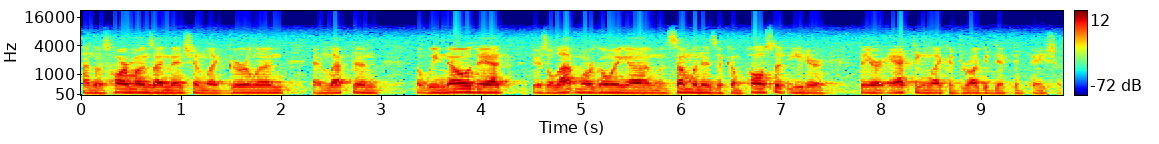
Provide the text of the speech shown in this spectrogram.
on those hormones I mentioned, like ghrelin and leptin. But we know that there's a lot more going on when someone is a compulsive eater. They are acting like a drug addicted patient.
